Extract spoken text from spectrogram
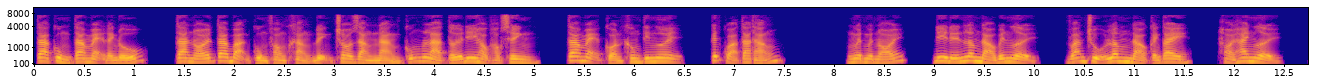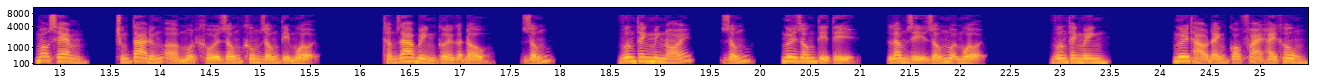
Ta cùng ta mẹ đánh đố, ta nói ta bạn cùng phòng khẳng định cho rằng nàng cũng là tới đi học học sinh, ta mẹ còn không tin ngươi, kết quả ta thắng. Nguyệt Nguyệt nói, đi đến Lâm Đào bên người, vãn trụ Lâm đảo cánh tay, hỏi hai người, mau xem, chúng ta đứng ở một khối giống không giống tỉ muội. Thẩm Gia Bình cười gật đầu, giống. Vương Thanh Minh nói, giống, ngươi giống tỷ tỷ, Lâm gì giống muội muội. Vương Thanh Minh, ngươi thảo đánh có phải hay không?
